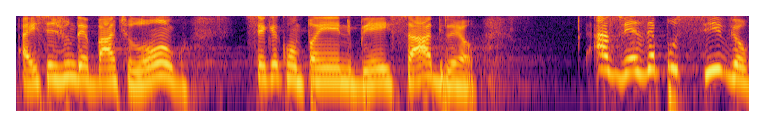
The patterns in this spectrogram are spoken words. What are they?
aí seja um debate longo, você que acompanha a NBA sabe, Léo, às vezes é possível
